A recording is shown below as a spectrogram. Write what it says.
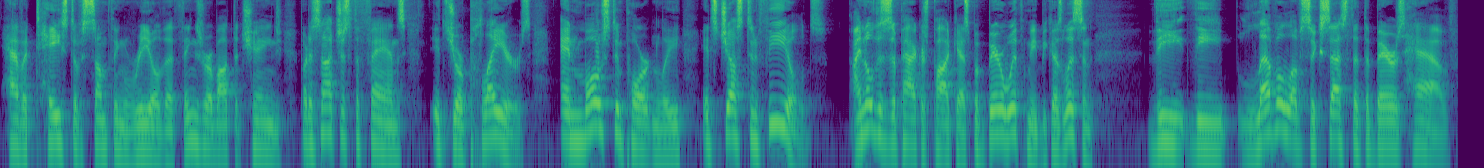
have a taste of something real, that things are about to change. But it's not just the fans, it's your players. And most importantly, it's Justin Fields. I know this is a Packers podcast, but bear with me because listen, the the level of success that the Bears have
